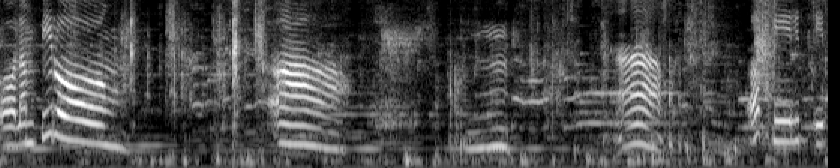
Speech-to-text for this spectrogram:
Oh, lampirong. Ah. Mm. Snacks. Okay, let's eat.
